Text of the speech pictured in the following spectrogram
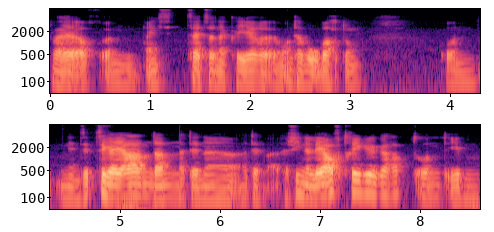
war er auch ähm, eigentlich Zeit seiner Karriere äh, unter Beobachtung. Und in den 70er Jahren dann hat er, eine, hat er verschiedene Lehraufträge gehabt und eben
